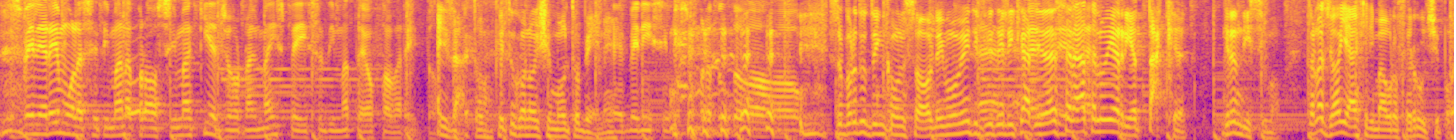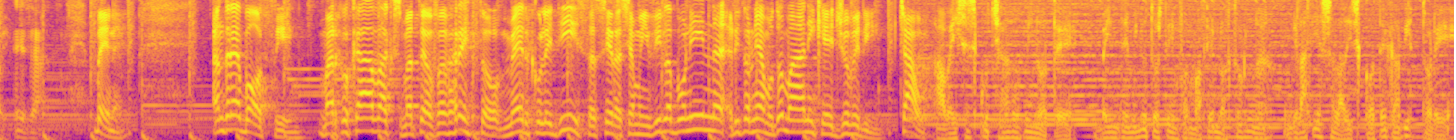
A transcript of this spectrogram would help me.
Sveleremo la settimana prossima chi aggiorna il MySpace di Matteo Favaretto. esatto, che tu conosci molto bene. Eh, benissimo, soprattutto Soprattutto in console, nei momenti più Eh, delicati eh, della sì, serata, eh. lui arriva, tac! Grandissimo. Per la gioia anche di Mauro Ferrucci poi. esatto. Bene. Andrea Bozzi, Marco Cavax, Matteo Favaretto, mercoledì, stasera siamo in Villa Bonin, ritorniamo domani che è giovedì. Ciao! Habéis escuchado Vinote, 20 minutos de información nocturna gracias a la discoteca Victory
